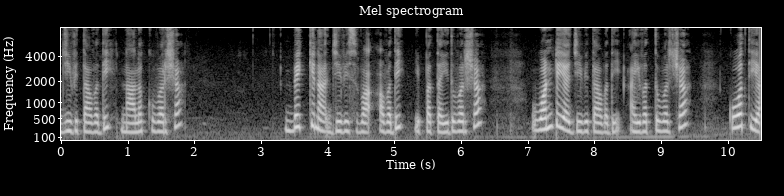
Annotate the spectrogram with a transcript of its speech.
ಜೀವಿತಾವಧಿ ನಾಲ್ಕು ವರ್ಷ. ಬೆಕ್ಕಿನ ಜೀವಿಸುವ ಅವಧಿ ಇಪ್ಪತ್ತೈದು ವರ್ಷ. ಒಂಟೆಯ ಜೀವಿತಾವಧಿ ಐವತ್ತು ವರ್ಷ. ಕೋತಿಯ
